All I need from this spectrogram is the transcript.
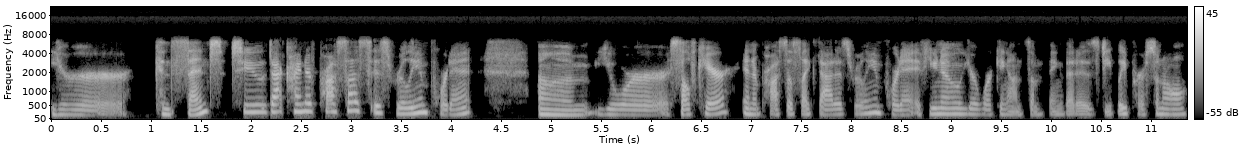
your consent to that kind of process is really important um, your self care in a process like that is really important. If you know you're working on something that is deeply personal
